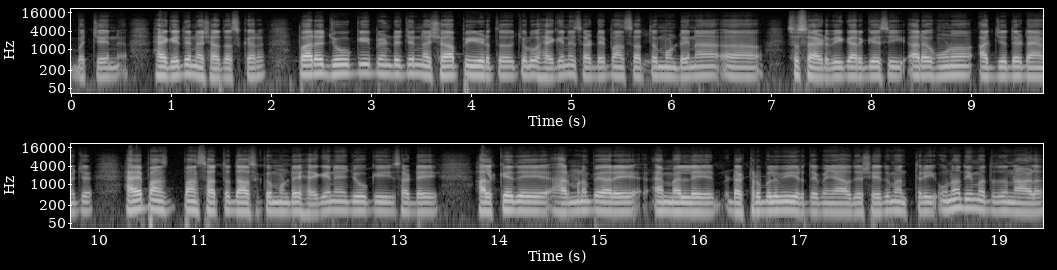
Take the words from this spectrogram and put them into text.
ਬੱਚੇ ਹੈਗੇ ਤੇ ਨਸ਼ਾ ਤਸਕਰ। ਪਰ ਜੋ ਕਿ ਪਿੰਡ 'ਚ ਨਸ਼ਾ ਪੀੜਤ ਚਲੋ ਹੈਗੇ ਨੇ ਸਾਡੇ 5-7 ਮੁੰਡੇ ਨਾ ਸੁਸਾਈਡ ਵੀ ਕਰ ਗਏ ਸੀ। ਅਰ ਹੁਣ ਅੱਜ ਦੇ ਟਾਈਮ 'ਚ ਹੈ 5-7 10 ਕੁ ਮੁੰਡੇ ਹੈਗੇ ਨੇ ਜੋ ਕਿ ਸਾਡੇ ਹਲਕੇ ਦੇ ਹਰਮਨ ਪਿਆਰੇ ਐਮਐਲਏ ਡਾਕਟਰ ਬਲਵੀਰ ਤੇ ਪੰਜਾਬ ਦੇ ਸਿਹਤ ਮੰਤਰੀ ਉਹਨਾਂ ਦੀ ਮਦਦ ਨਾਲ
